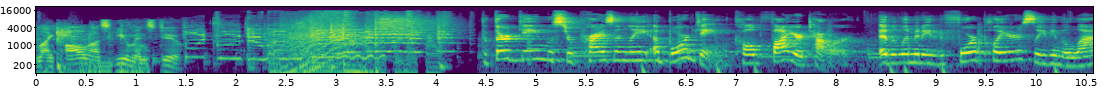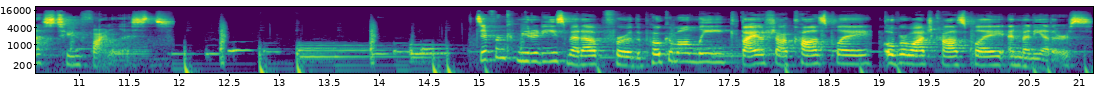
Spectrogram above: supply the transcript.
like all us humans do. The third game was surprisingly a board game called Fire Tower. It eliminated four players, leaving the last two finalists. Different communities met up for the Pokemon League, Bioshock cosplay, Overwatch cosplay, and many others.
